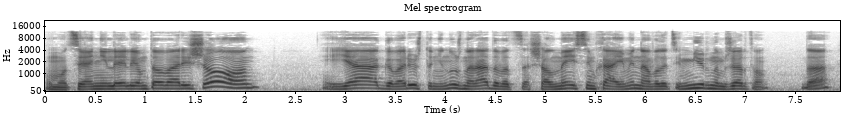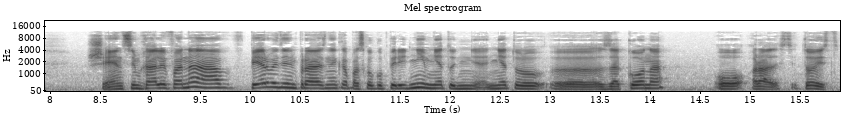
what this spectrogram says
У лелеем то варишон. И я говорю, что не нужно радоваться шалмей симха, именно вот этим мирным жертвам, да, Шен Симхали Фанав в первый день праздника, поскольку перед ним нету, нету э, закона о радости. То есть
